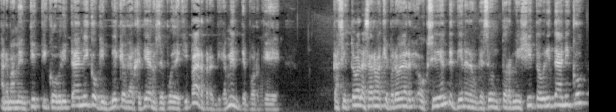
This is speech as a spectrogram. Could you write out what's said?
armamentístico británico que implica que Argentina no se puede equipar prácticamente, porque Casi todas las armas que provee Occidente tienen, aunque sea un tornillito británico,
